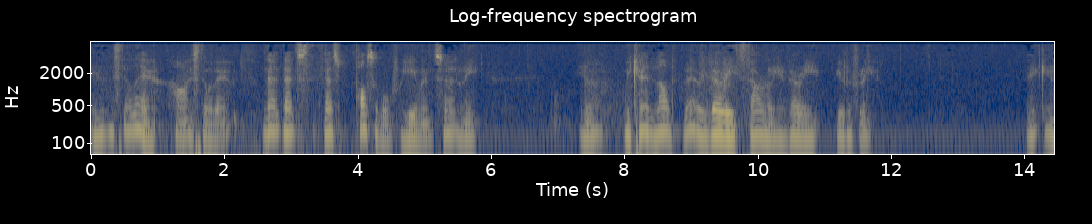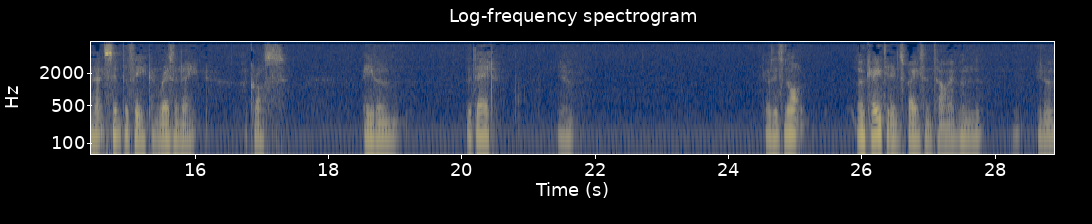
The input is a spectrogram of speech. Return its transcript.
It's still there. Heart is still there. And that, that's that's possible for humans, certainly. You know, we can love very, very thoroughly and very beautifully. that sympathy can resonate across even the dead, you know. Because it's not located in space and time, and you know,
